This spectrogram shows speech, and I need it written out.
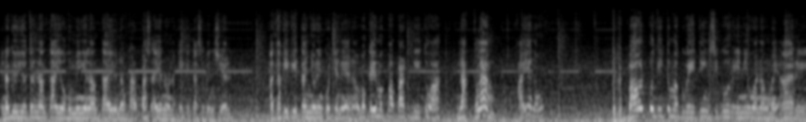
E, nag-u-turn lang tayo, humingi lang tayo ng car pass. Ayan o, nakikita sa windshield. At nakikita nyo rin kotse na yan ha. Huwag kayong magpa-park dito ha. Naklamp. Ayan o. Bawal po dito mag-waiting. Siguro iniwan ng may-ari.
